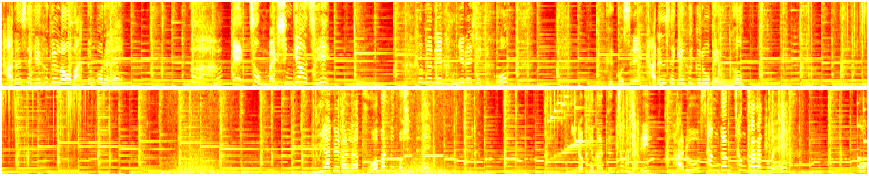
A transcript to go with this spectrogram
다른 색의 흙을 넣어 만든 거래. 정말 신기하지? 표면에 무늬를 새기고 그곳을 다른 색의 흙으로 메운 후 유약을 발라 구워 만든 것인데 이렇게 만든 청자를 바로 상감 청자라고 해. 꼭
